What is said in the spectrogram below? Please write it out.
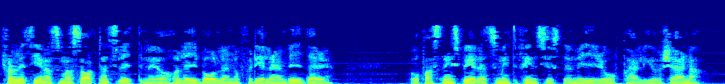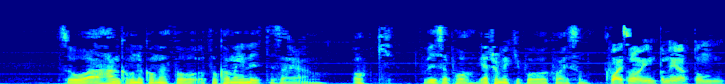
kvaliteterna som har saknats lite med att hålla i bollen och fördela den vidare. Och passningsspelet som inte finns just nu med Råp, Helge och Kärna. Så uh, han kommer nog komma få, få komma in lite så här och få visa på. Jag tror mycket på Quaison. Quaison har imponerat de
